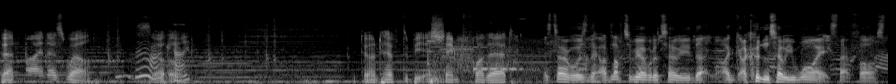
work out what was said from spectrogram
than mine as well. Oh, so okay. you don't have to be ashamed for that. It's terrible, isn't it? I'd love to be able to tell you that. I, I couldn't tell you why it's that fast.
